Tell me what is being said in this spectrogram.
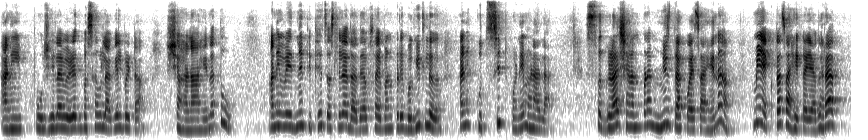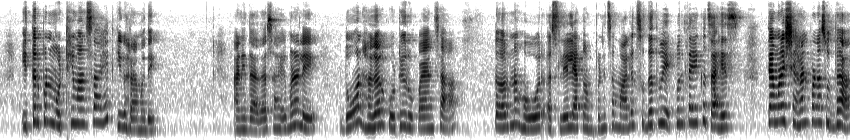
आणि पूजेला वेळेत बसावं लागेल बेटा. शहाणा आहे ना तू? आणि वेदने तिथेच असलेल्या दादासाहेबांकडे बघितलं आणि कुत्सितपणे म्हणाला सगळा शहाणपणा मीच दाखवायचा आहे ना? मी एकटाच आहे का या घरात? इतर पण मोठी माणसं आहेत की घरामध्ये? आणि दादासाहेब म्हणाले दोन हजार कोटी रुपयांचा टर्न ओव्हर असलेल्या कंपनीचा मालकसुद्धा तू एकुलता एकच आहेस. त्यामुळे शहाणपणासुद्धा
